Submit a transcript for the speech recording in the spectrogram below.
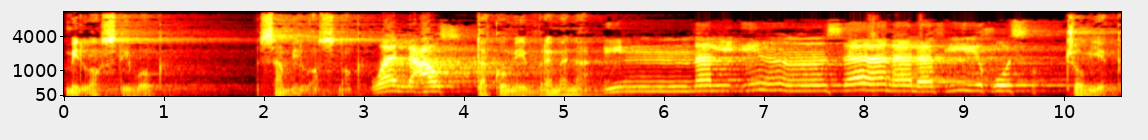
milostivog, samilosnog. Wal asr. Tako mi vremena. Innal insana lafi husr. Čovjek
